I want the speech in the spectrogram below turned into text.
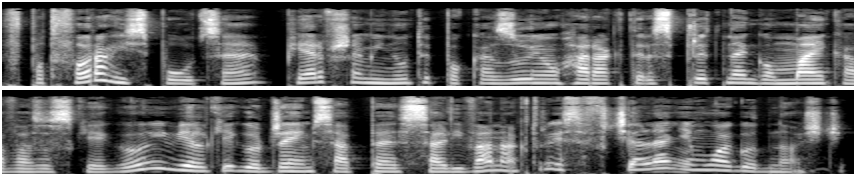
W Potworach i Spółce pierwsze minuty pokazują charakter sprytnego Majka Wazowskiego i wielkiego Jamesa P. Sullivana, który jest wcieleniem łagodności.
